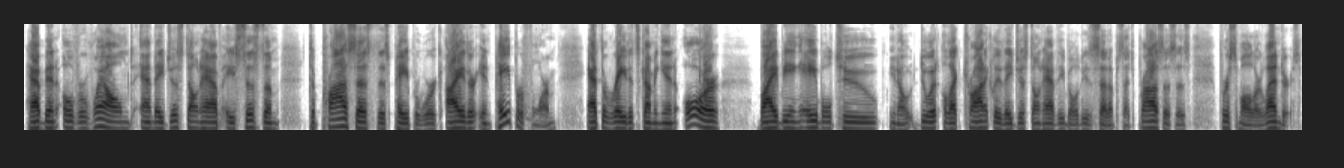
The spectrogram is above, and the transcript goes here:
have been overwhelmed and they just don't have a system to process this paperwork either in paper form at the rate it's coming in or by being able to, you know, do it electronically. They just don't have the ability to set up such processes for smaller lenders.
